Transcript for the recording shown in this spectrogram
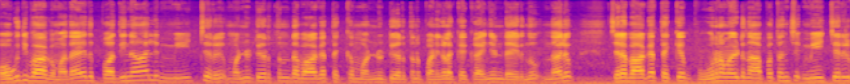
പകുതി ഭാഗം അതായത് പതിനാല് മീറ്റർ മണ്ണുട്ടീർത്തുന്ന ഭാഗത്തൊക്കെ മണ്ണുട്ടീർത്തുന്ന പണികളൊക്കെ കഴിഞ്ഞിട്ടുണ്ടായിരുന്നു. എന്നാലും ചില ഭാഗത്തൊക്കെ പൂർണമായിട്ട് നാൽപ്പത്തഞ്ച് മീറ്ററിൽ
